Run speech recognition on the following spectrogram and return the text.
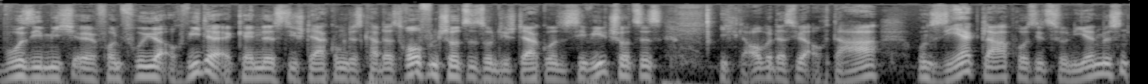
wo Sie mich äh, von früher auch wiedererkennen. Das ist die Stärkung des Katastrophenschutzes und die Stärkung des Zivilschutzes. Ich glaube, dass wir auch da uns sehr klar positionieren müssen.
